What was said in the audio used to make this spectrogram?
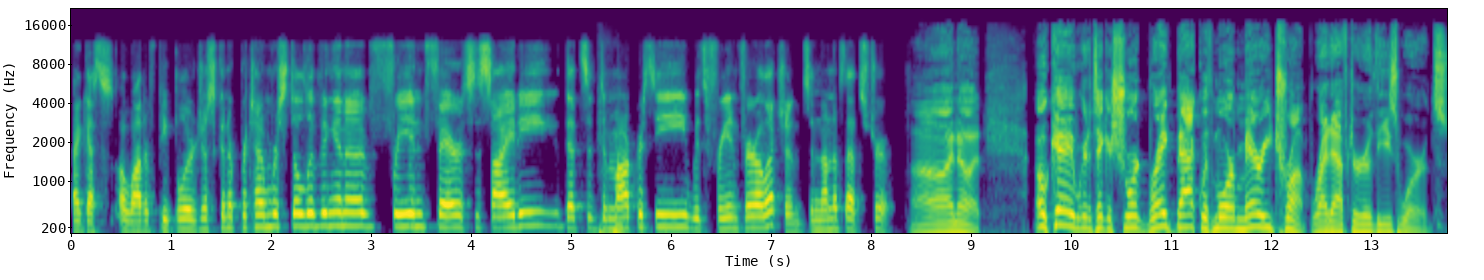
i guess a lot of people are just going to pretend we're still living in a free and fair society that's a democracy with free and fair elections and none of that's true. Oh i know it. Okay we're going to take a short break. Back with more mary trump right after these words.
